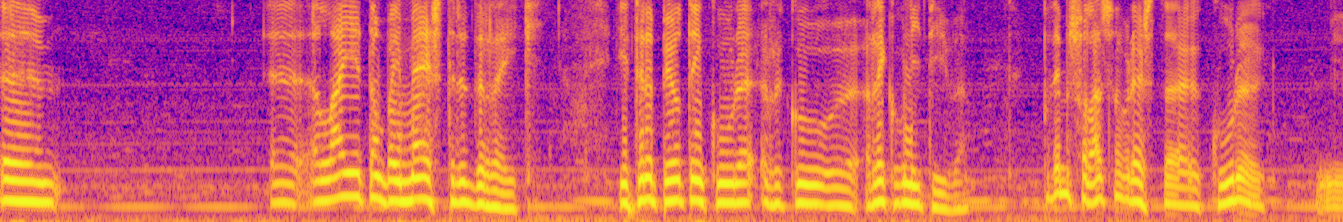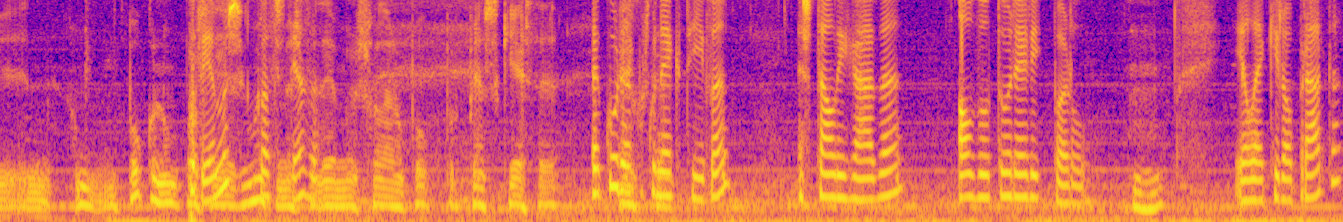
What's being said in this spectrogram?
Hum, a Laia é também mestre de Reiki e terapeuta em cura recu, eh, recognitiva. Podemos falar sobre esta cura um pouco, não posso Podemos, muito, com certeza. podemos falar um pouco, porque penso que esta. A cura é reconectiva está ligada ao Dr. Eric Pearl. Uhum. Ele é quiroprata,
